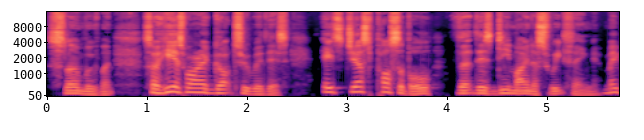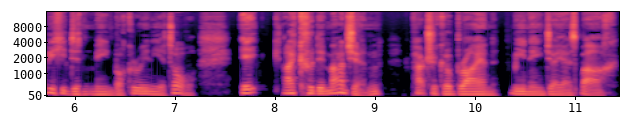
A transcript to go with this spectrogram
slow movement. So here's where I got to with this. It's just possible that this D minor suite thing, maybe he didn't mean Boccherini at all. It, I could imagine Patrick O'Brian meaning J.S. Bach,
